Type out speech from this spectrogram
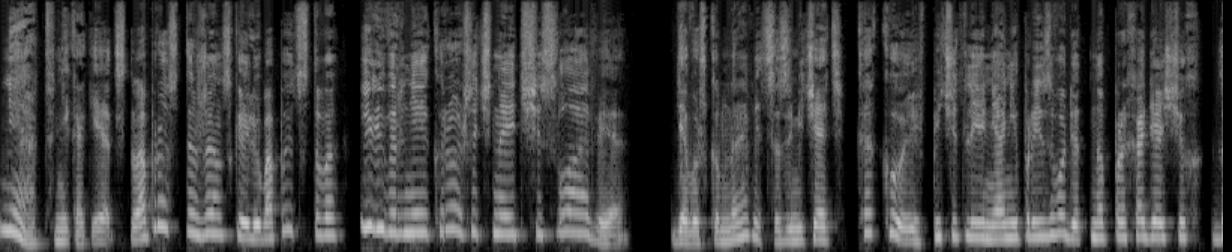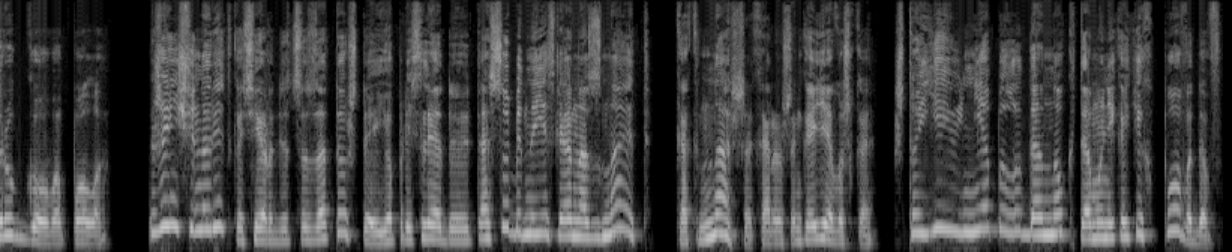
Нет, не кокетство, а просто женское любопытство, или, вернее, крошечное тщеславие. Девушкам нравится замечать, какое впечатление они производят на проходящих другого пола. Женщина редко сердится за то, что ее преследуют, особенно если она знает, как наша хорошенькая девушка, что ею не было дано к тому никаких поводов,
